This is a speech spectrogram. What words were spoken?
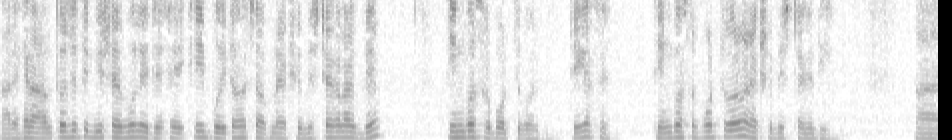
আর এখানে আন্তর্জাতিক বিষয় বলে এই বইটা হচ্ছে আপনার একশো বিশ টাকা লাগবে, তিন বছর পড়তে পারবেন, ঠিক আছে? তিন বছর পড়তে পারবেন, একশো বিশ টাকা দিয়ে। আর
